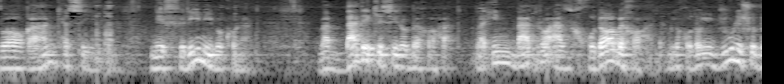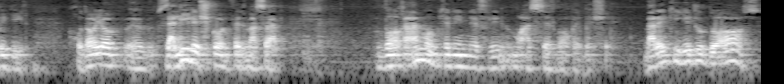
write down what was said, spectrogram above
واقعا کسی نفرینی بکند و بد کسی رو بخواهد و این بد رو از خدا بخواهد میگه خدای جونش رو بگیر. خدایا زلیلش کن فی المثل. واقعا ممکن این نفرین مؤثر واقع بشه. برای اینکه یه جور دعاست.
